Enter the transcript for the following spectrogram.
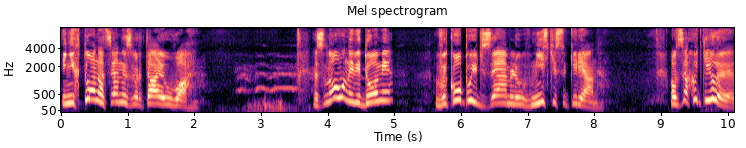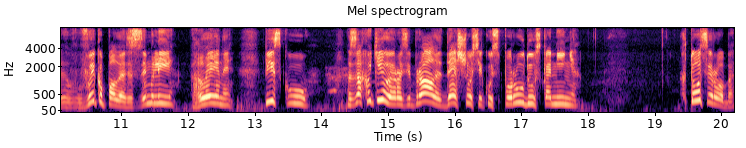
і ніхто на це не звертає уваги. Знову невідомі викопують землю в місті Сокиряни. От захотіли, викопали з землі, глини, піску. Захотіли, розібрали десь щось, якусь споруду з каміння. Хто це робить?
